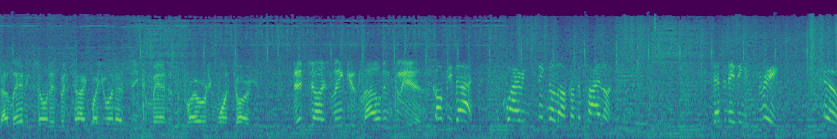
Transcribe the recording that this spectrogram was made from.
That landing zone has been tagged by UNSC Command as a priority one target. Discharge link is loud and clear. Copy that. Acquiring signal lock on the pylon. Detonating in three, two.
